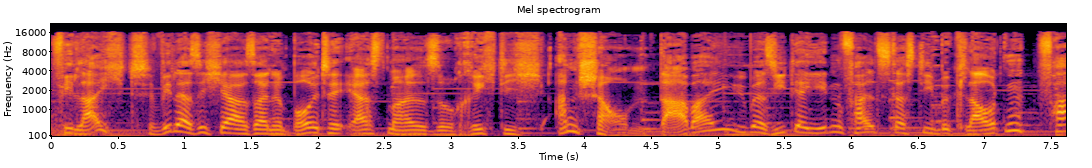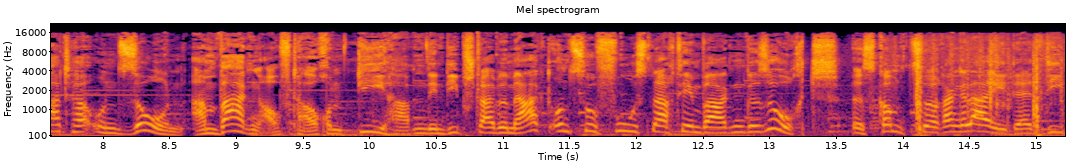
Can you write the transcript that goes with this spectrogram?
Vielleicht will er sich ja seine Beute erstmal so richtig anschauen. Dabei übersieht er jedenfalls, dass die Beklauten Vater und Sohn am Wagen auftauchen. Die haben den Diebstahl bemerkt und zu Fuß nach dem Wagen gesucht. Es kommt zur Rangelei. Der Dieb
